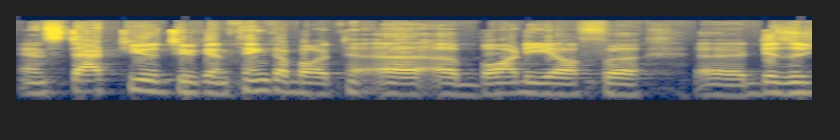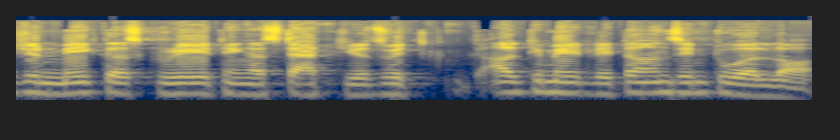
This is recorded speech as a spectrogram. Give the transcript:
and statutes. You can think about uh, a body of uh, uh, decision makers creating a statutes which ultimately turns into a law.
